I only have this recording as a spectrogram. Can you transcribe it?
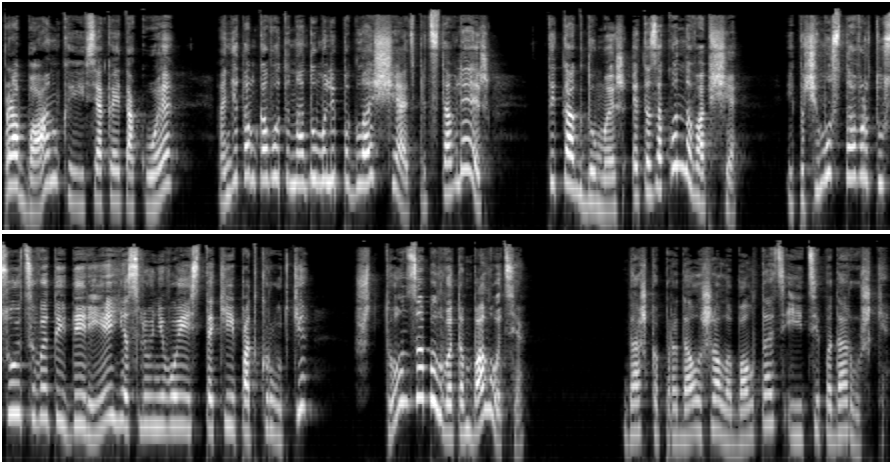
Про банк и всякое такое. Они там кого-то надумали поглощать, представляешь? Ты как думаешь, это законно вообще? И почему Ставр тусуется в этой дыре, если у него есть такие подкрутки? Что он забыл в этом болоте?» Дашка продолжала болтать и идти по дорожке.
